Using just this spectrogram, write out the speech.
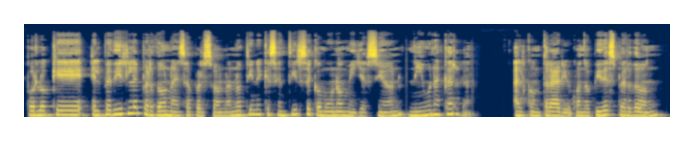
por lo que el pedirle perdón a esa persona no tiene que sentirse como una humillación ni una carga. Al contrario, cuando pides perdón,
